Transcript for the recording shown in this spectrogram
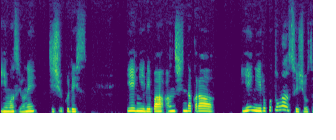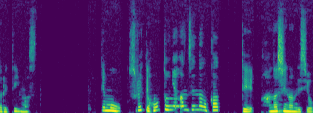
言いますよね。自粛です。家にいれば安心だから家にいることが推奨されています。でもそれって本当に安全なのかって話なんですよ。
